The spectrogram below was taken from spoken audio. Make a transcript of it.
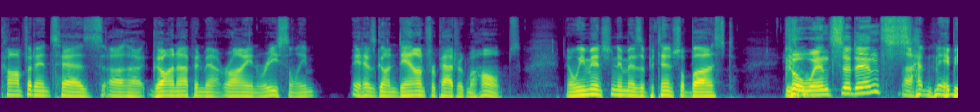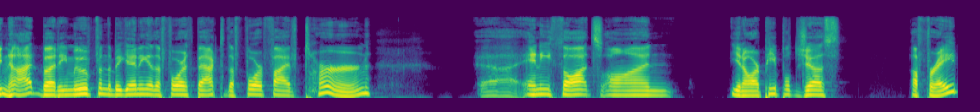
confidence has uh, gone up in Matt Ryan recently. It has gone down for Patrick Mahomes. Now we mentioned him as a potential bust. He's- Coincidence? Uh, maybe not, but he moved from the beginning of the fourth back to the four-five turn. Uh, any thoughts on, you know, are people just afraid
